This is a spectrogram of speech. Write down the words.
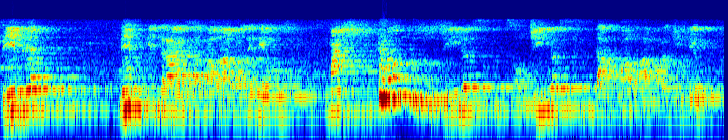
Bíblia, livro que traz a palavra de Deus, mas todos os dias são dias da palavra de Deus.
